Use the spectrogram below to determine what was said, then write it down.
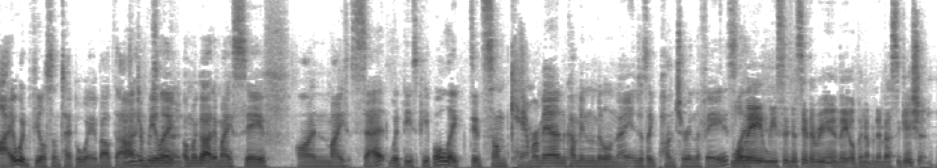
I would feel some type of way about that and be like, oh my god, am I safe on my set with these people? Like, did some cameraman come in the middle of the night and just like punch her in the face? Well, Like- they Lisa just say the reunion they opened up an investigation.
